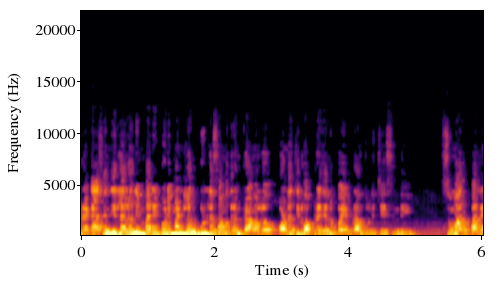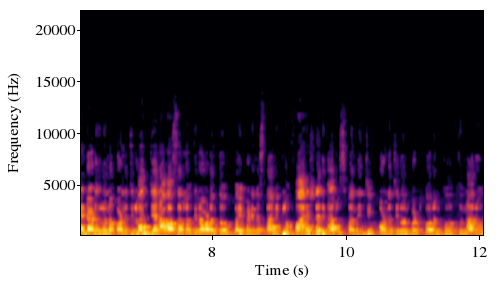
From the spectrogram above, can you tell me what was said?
ప్రకాశం జిల్లాలోని మర్రిపూడి మండలం గుండ్ల సముద్రం గ్రామంలో కొండ చిలువ ప్రజలను భయభ్రాంతులు చేసింది. సుమారు పన్నెండు అడుగులున్న కొండ చిలువ జనావాసాల్లోకి రావడంతో భయపడిన స్థానికులు ఫారెస్ట్ అధికారులు స్పందించి కొండ చిలువను పట్టుకోవాలని కోరుతున్నారు.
